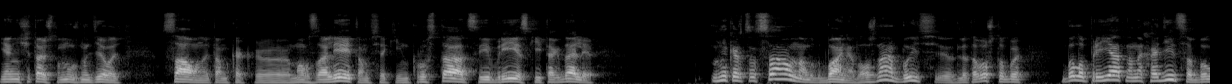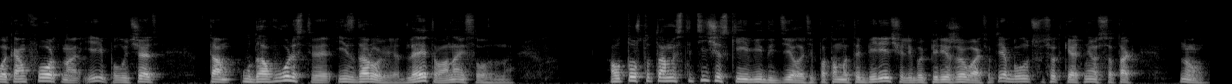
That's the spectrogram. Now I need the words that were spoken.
Я не считаю, что нужно делать сауны, там, как э, мавзолей, там, всякие инкрустации, врезки и так далее. Мне кажется, сауна, вот баня, должна быть для того, чтобы было приятно находиться, было комфортно и получать там удовольствие и здоровье. Для этого она и создана. А вот то, что там эстетические виды делать и потом это беречь, либо переживать, вот я бы лучше все-таки отнесся так, ну,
